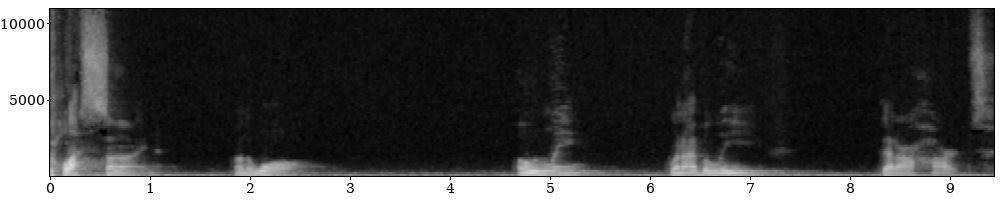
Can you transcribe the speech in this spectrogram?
plus sign on the wall. Only when I believe that our hearts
